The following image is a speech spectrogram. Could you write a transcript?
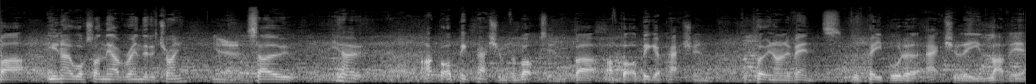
but you know what's on the other end of the train. Yeah. So, you know, I've got a big passion for boxing, but I've got a bigger passion for putting on events with people that actually love it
